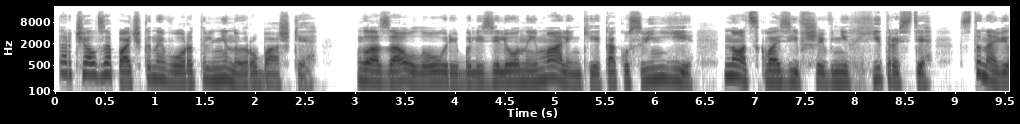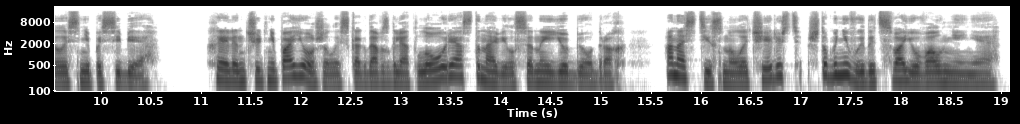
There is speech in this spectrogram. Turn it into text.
торчал запачканный ворот льняной рубашки. Глаза у Лоури были зеленые и маленькие, как у свиньи, но от сквозившей в них хитрости становилось не по себе. Хелен чуть не поежилась, когда взгляд Лоури остановился на ее бедрах. Она стиснула челюсть, чтобы не выдать свое волнение —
